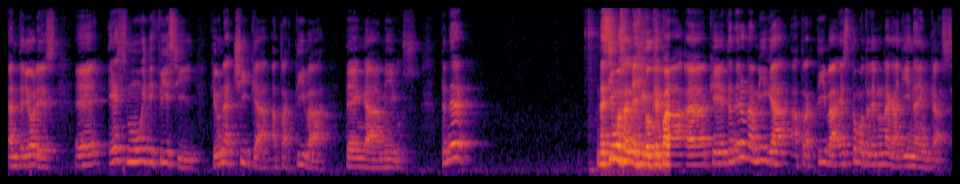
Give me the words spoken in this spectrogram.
anteriores. Eh, es muy difícil que una chica atractiva tenga amigos. Tener Decimos en México que para eh, que tener una amiga atractiva es como tener una gallina en casa.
